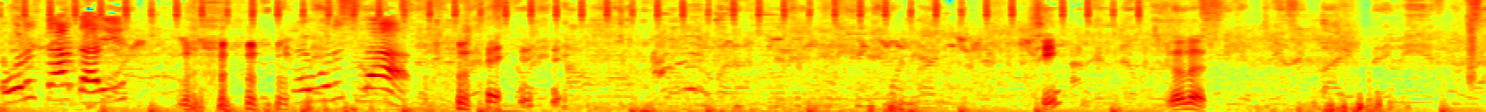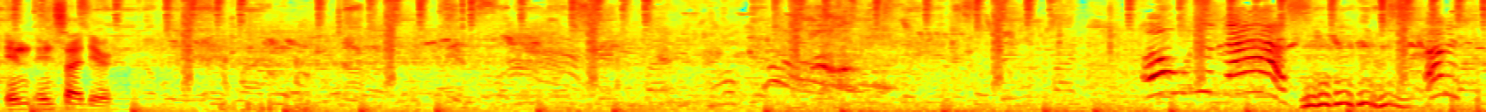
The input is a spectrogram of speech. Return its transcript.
What is that, Daddy? Hey, what is that? See? Go look. In inside there. Oh, what is that? Daddy, It's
